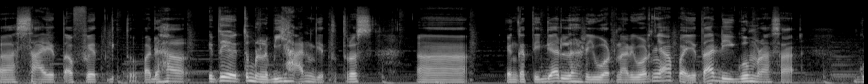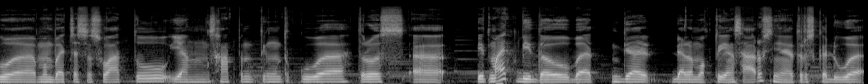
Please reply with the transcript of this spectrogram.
uh, side of it gitu. Padahal itu ya itu berlebihan gitu. Terus uh, yang ketiga adalah reward. Nah rewardnya apa ya? Tadi gue merasa gue membaca sesuatu yang sangat penting untuk gue. Terus uh, it might be though but gak dalam waktu yang seharusnya terus kedua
